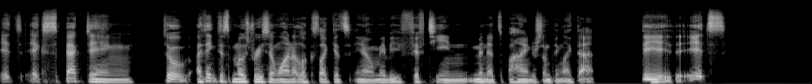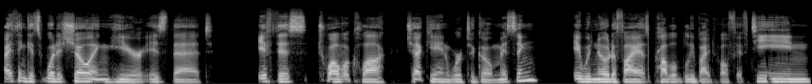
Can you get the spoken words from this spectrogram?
it's expecting. So I think this most recent one, it looks like it's you know maybe 15 minutes behind or something like that. The it's, I think it's what it's showing here is that if this 12 o'clock check in were to go missing, it would notify us probably by 12:15,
